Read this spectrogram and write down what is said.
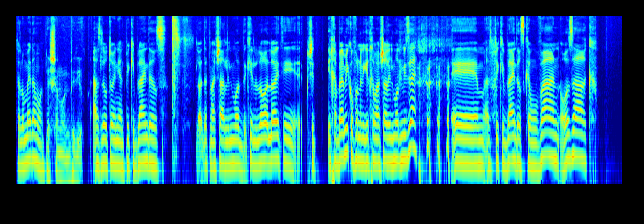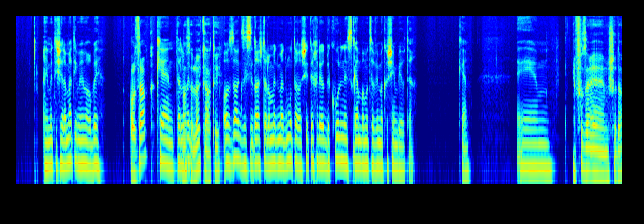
אתה לומד המון. יש המון, בדיוק. אז לאותו עניין Peaky Blinders, לא יודעת מה אפשר ללמוד, כאילו לא, לא הייתי, כשיכבה המיקרופון אני אגיד לכם מה אפשר ללמוד מזה. אמ, אז Peaky Blinders כמובן, Ozark. האמת היא שלמדתי מהם הרבה. Ozark? כן, אתה לומד... מה זה? לא הכרתי. Ozark זה סדרה שאתה לומד מהדמות הראשית איך להיות ב coolness גם במצבים הקשים ביותר. כן. אמ, איפה זה אה, משודר?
